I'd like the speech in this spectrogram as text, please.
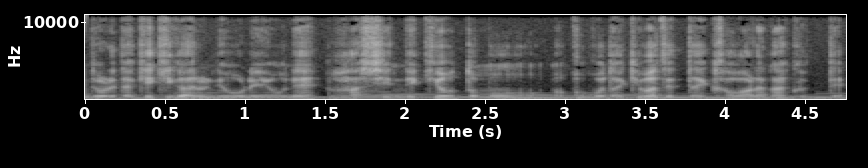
どれだけ気軽にお礼をね発信できようとも、まあ、ここだけは絶対変わらなくって。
